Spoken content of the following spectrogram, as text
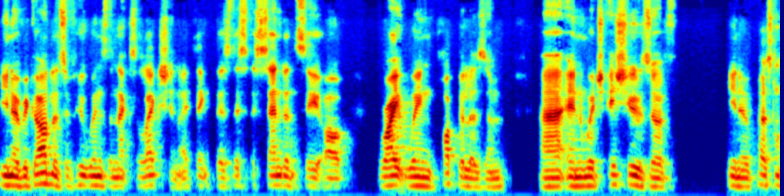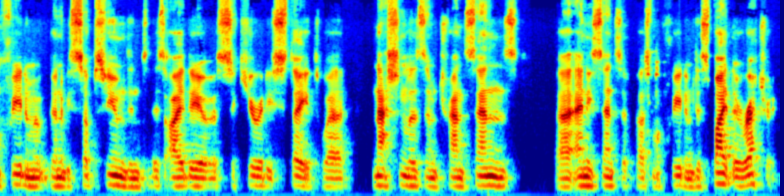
you know, regardless of who wins the next election, I think there's this ascendancy of right wing populism uh, in which issues of, you know, personal freedom are going to be subsumed into this idea of a security state where nationalism transcends uh, any sense of personal freedom, despite the rhetoric.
